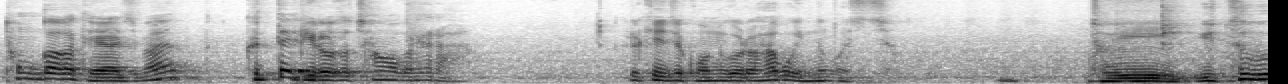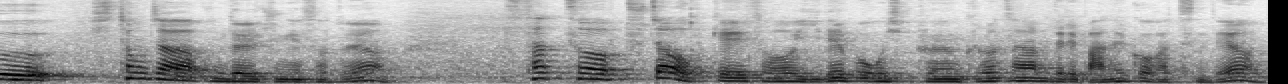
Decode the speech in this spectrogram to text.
통과가 돼야지만 그때 비로소 창업을 해라. 그렇게 이제 권고를 하고 있는 것이죠. 저희 유튜브 시청자분들 중에서도요 스타트업 투자 업계에서 일해보고 싶은 그런 사람들이 많을 것 같은데요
